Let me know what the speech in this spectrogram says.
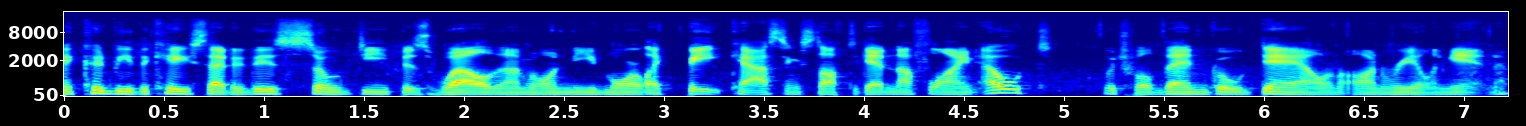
It could be the case that it is so deep as well that I'm going to need more like bait casting stuff to get enough line out, which will then go down on reeling in.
